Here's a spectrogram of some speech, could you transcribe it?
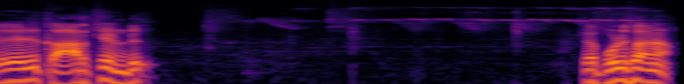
ചെറിയൊരു കാർച്ചയുണ്ട്. പക്ഷേ പൊളി സാധനം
